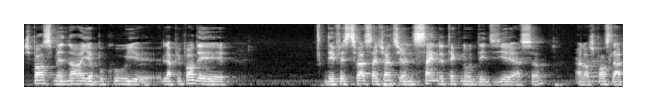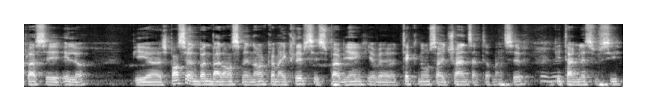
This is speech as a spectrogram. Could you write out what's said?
je pense maintenant, il y a beaucoup, il la plupart des, des festivals Psytrance, il y a une scène de techno dédiée à ça. Alors, je pense que la place est, est là. Puis, euh, je pense qu'il y a une bonne balance maintenant. Comme Eclipse, c'est super bien. Il y avait techno, Psytrance, alternatif. Puis Timeless aussi.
